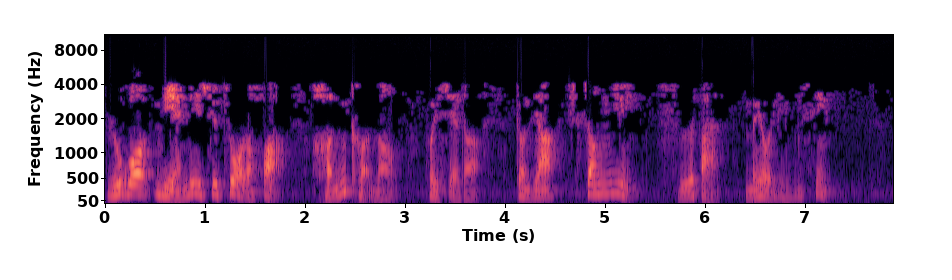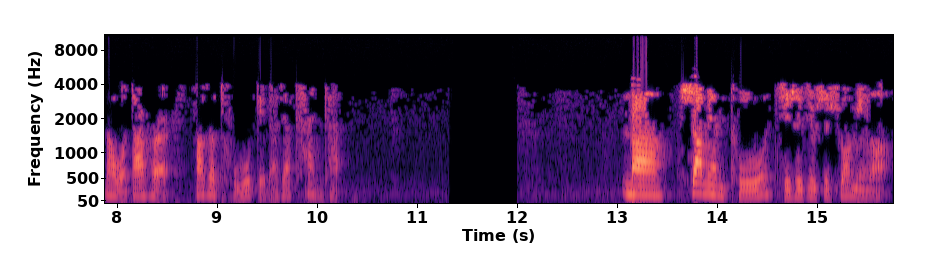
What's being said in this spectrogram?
如果勉力去做的话，很可能会写得更加生硬、死板，没有灵性。那我待会儿发个图给大家看一看。那上面图其实就是说明了，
